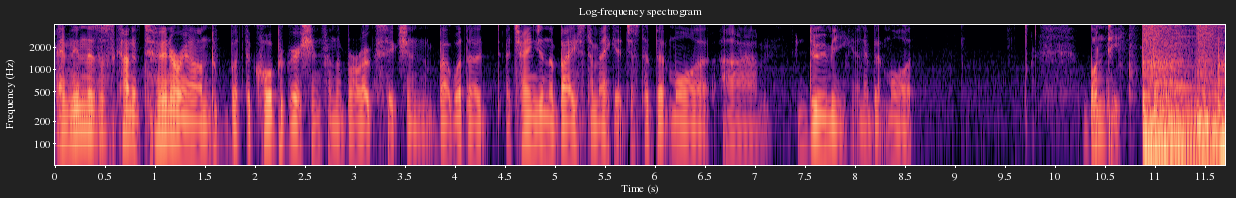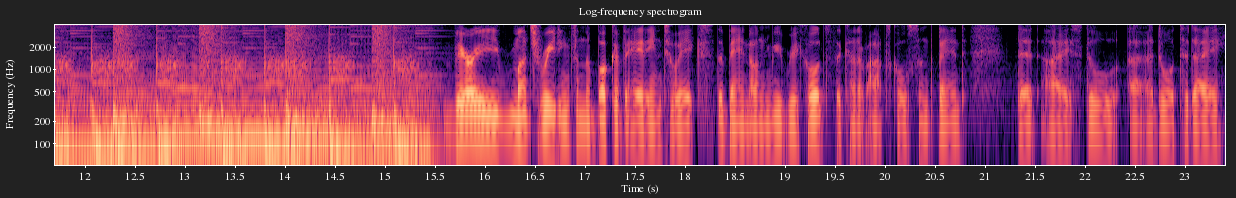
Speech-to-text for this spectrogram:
And then there's this kind of turnaround with the chord progression from the Baroque section, but with a, a change in the bass to make it just a bit more um, doomy and a bit more bunty. Very much reading from the book of Add N to (X), the band on Mute Records, the kind of art school synth band that I still uh, adore today.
